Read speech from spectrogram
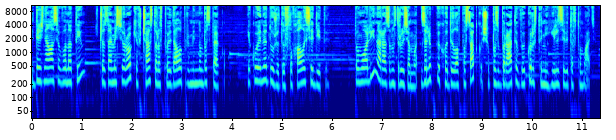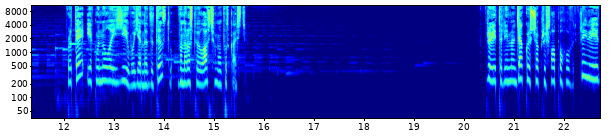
Відрізнялося воно тим, що замість уроків часто розповідали про мінну безпеку, якої не дуже дослухалися діти. Тому Аліна разом з друзями залюбки ходила в посадку, щоб позбирати використані гільзи від автоматів. Про те, як минуло її воєнне дитинство, вона розповіла в цьому подкасті. Привіт, Аліно. Дякую, що прийшла поговорити. Привіт!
